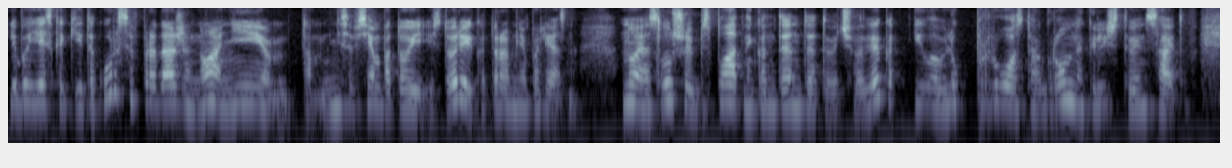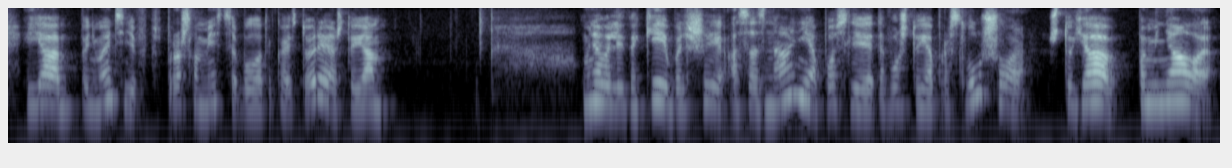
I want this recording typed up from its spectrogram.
Либо есть какие-то курсы в продаже, но они там не совсем по той истории, которая мне полезна. Но я слушаю бесплатный контент этого человека и ловлю просто огромное количество инсайтов. И я, понимаете, в прошлом месяце была такая история, что я у меня были такие большие осознания после того, что я прослушала, что я поменяла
